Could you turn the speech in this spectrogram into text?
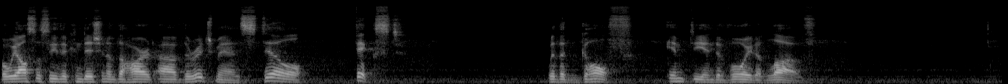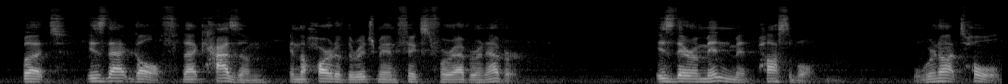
But we also see the condition of the heart of the rich man, still fixed with a gulf empty and devoid of love. But is that gulf, that chasm in the heart of the rich man fixed forever and ever? Is there amendment possible? Well, we're not told.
